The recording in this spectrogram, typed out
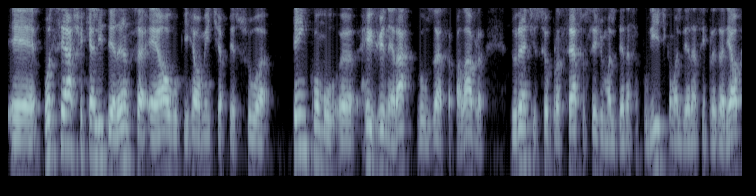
É, você acha que a liderança é algo que realmente a pessoa tem como uh, regenerar, vou usar essa palavra, durante o seu processo, seja uma liderança política, uma liderança empresarial,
